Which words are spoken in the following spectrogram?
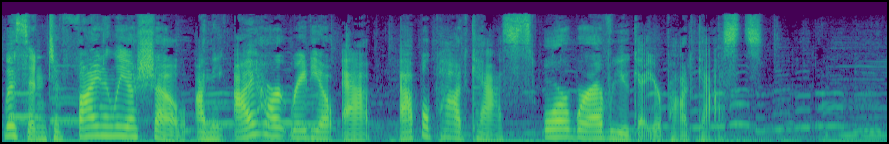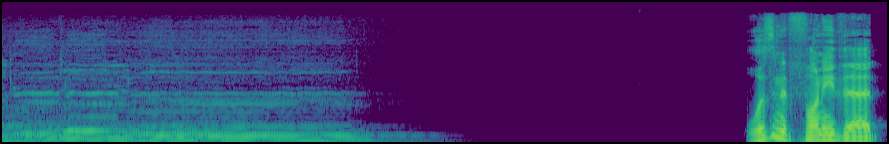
Listen to Finally a Show on the iHeartRadio app, Apple Podcasts, or wherever you get your podcasts. Wasn't it funny that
